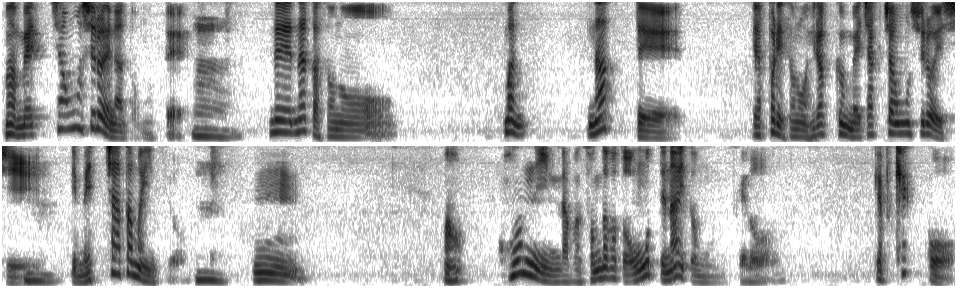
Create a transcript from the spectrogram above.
まあめっちゃ面白いなと思って。うん。で、なんかその、まあ、なって、やっぱりその、平久くんめちゃくちゃ面白いし、でめっちゃ頭いいんですよ。うん。うん。まあ、本人多分そんなこと思ってないと思うんですけど、やっぱ結構、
